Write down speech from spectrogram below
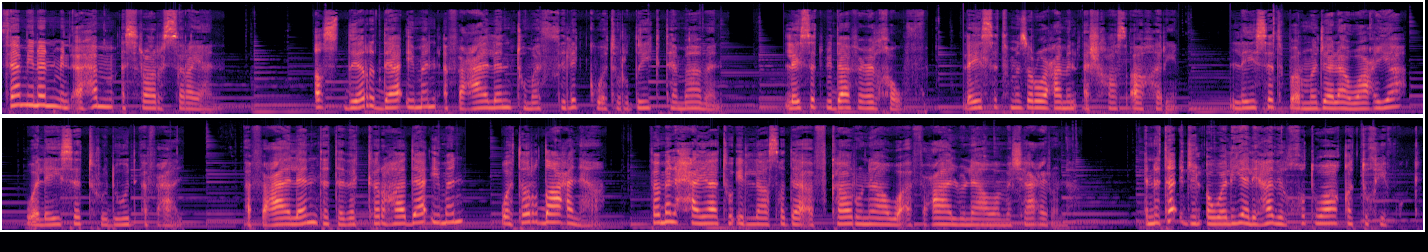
ثامنا من أهم أسرار السريان. أصدر دائما افعالا تمثلك وترضيك تماما. ليست بدافع الخوف. ليست مزروعة من أشخاص آخرين. ليست برمجة لا واعية وليست ردود أفعال. افعالا تتذكرها دائما وترضى عنها. فما الحياة إلا صدى أفكارنا وأفعالنا ومشاعرنا؟ النتائج الأولية لهذه الخطوة قد تخيفك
